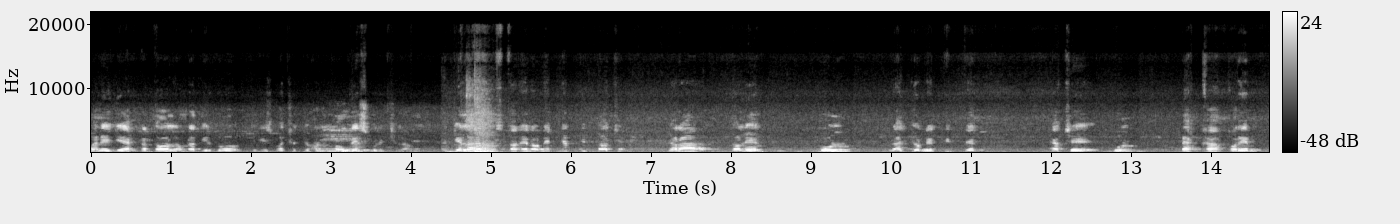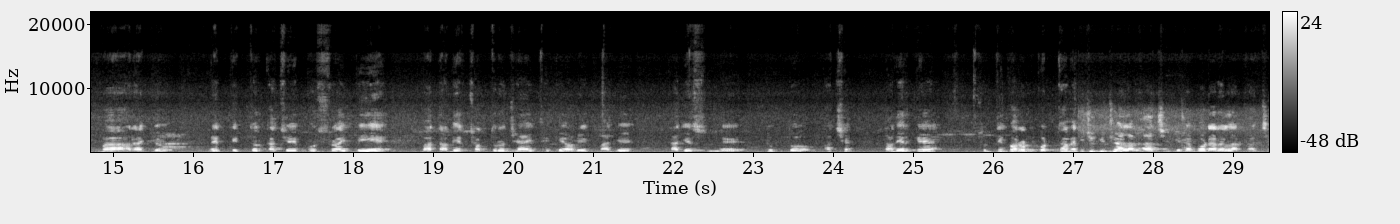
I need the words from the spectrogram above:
মানে যে একটা দল আমরা দীর্ঘ তিরিশ বছর যখন কংগ্রেস করেছিলাম, জেলা স্তরের অনেক নেতৃত্ব আছে। যারা দলের মূল রাজ্য নেতৃত্বের কাছে ভুল ব্যাখ্যা করেন বা রাজ্য নেতৃত্বর কাছে প্রশ্রয় পেয়ে বা তাদের ছত্রছায় থেকে অনেক বাজে কাজের সঙ্গে যুক্ত আছে, তাদেরকে শুদ্ধিকরণ করতে হবে। কিছু কিছু এলাকা আছে যেটা বর্ডার এলাকা আছে,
